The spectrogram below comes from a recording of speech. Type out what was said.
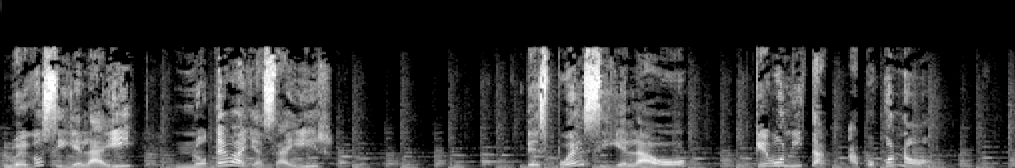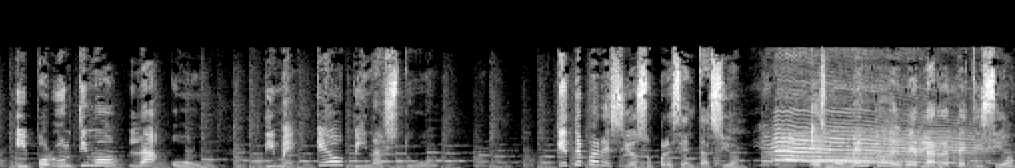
Luego sigue la I. No te vayas a ir. Después sigue la O. Qué bonita, ¿a poco no? Y por último, la U. Dime, ¿qué opinas tú? ¿Qué te pareció su presentación? Es momento de ver la repetición.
